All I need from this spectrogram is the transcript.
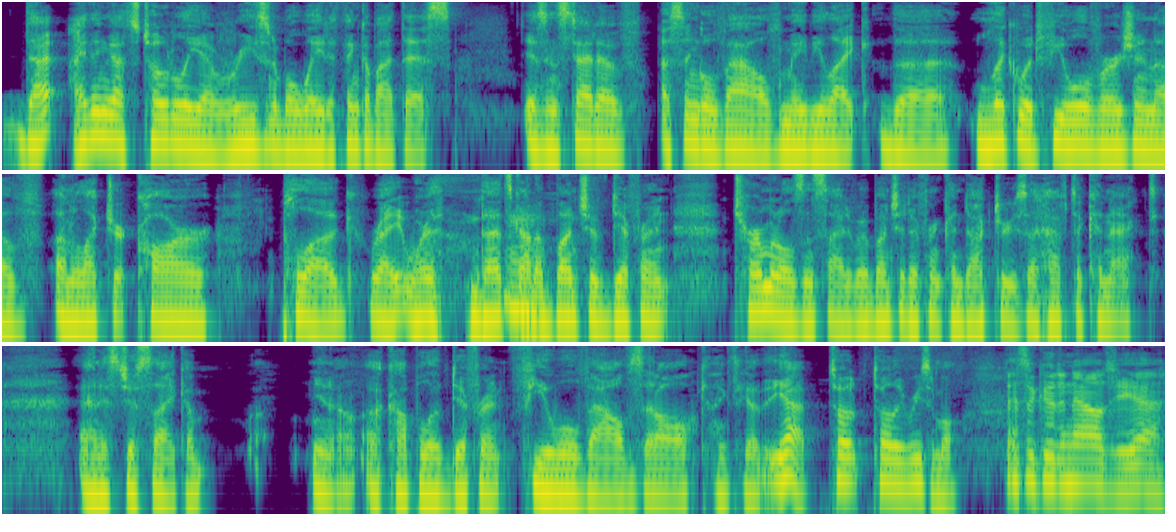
that i think that's totally a reasonable way to think about this is instead of a single valve maybe like the liquid fuel version of an electric car plug right where that's got a bunch of different terminals inside of it a bunch of different conductors that have to connect. And it's just like a you know a couple of different fuel valves that all connect together yeah to- totally reasonable That's a good analogy. Yeah,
